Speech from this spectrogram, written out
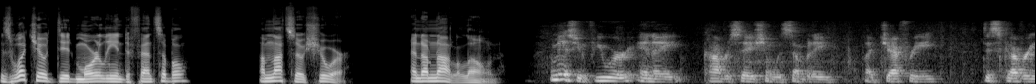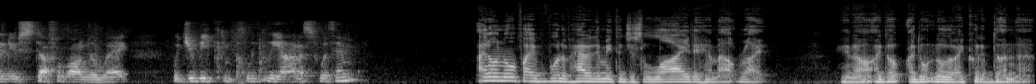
Is what Joe did morally indefensible? I'm not so sure. And I'm not alone. Let me ask you if you were in a conversation with somebody like Jeffrey, discovering new stuff along the way, would you be completely honest with him? I don't know if I would have had it in me to just lie to him outright. You know, I don't, I don't know that I could have done that.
